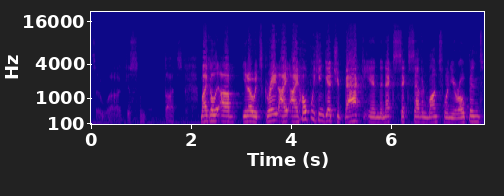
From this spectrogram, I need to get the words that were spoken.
So uh, just some thoughts. Michael um, you know it's great. I, I hope we can get you back in the next six seven months when you're opened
